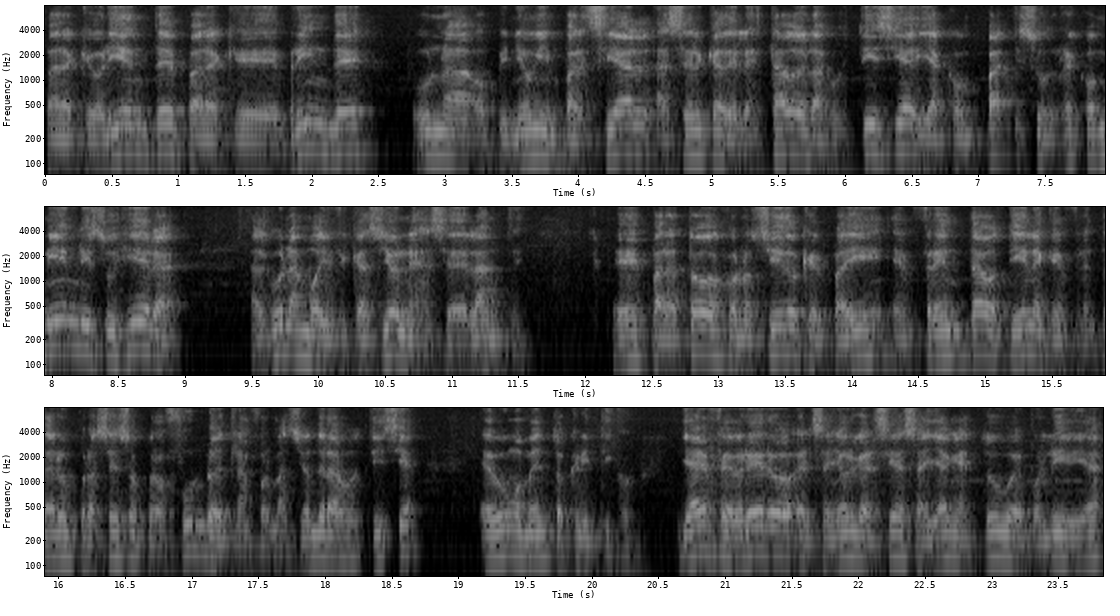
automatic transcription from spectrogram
para que oriente, para que brinde una opinión imparcial acerca del estado de la justicia y su, recomiende y sugiera algunas modificaciones hacia adelante. Es para todos conocido que el país enfrenta o tiene que enfrentar un proceso profundo de transformación de la justicia en un momento crítico. Ya en febrero el señor García Sayán estuvo en Bolivia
